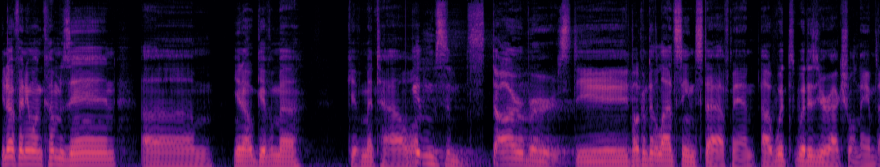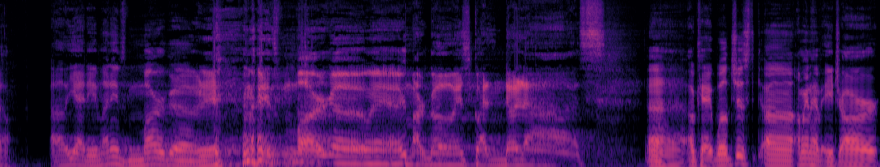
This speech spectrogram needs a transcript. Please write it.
you know if anyone comes in, um, you know, give them a give them a towel. Give him some Starburst, dude. Welcome to the Lot Scene staff, man. Uh, what what is your actual name though? Oh yeah, dude. My name's Margo, dude. My name's Margo, man. Margo Esquandolas. Uh, okay. Well, just uh, I'm gonna have HR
